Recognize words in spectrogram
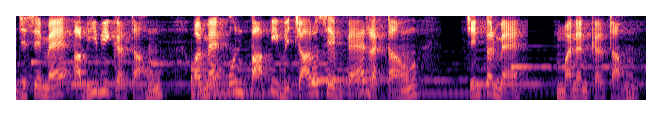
जिसे मैं अभी भी करता हूँ, और मैं उन पापी विचारों से बैर रखता हूँ, जिन पर मैं मनन करता हूँ।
